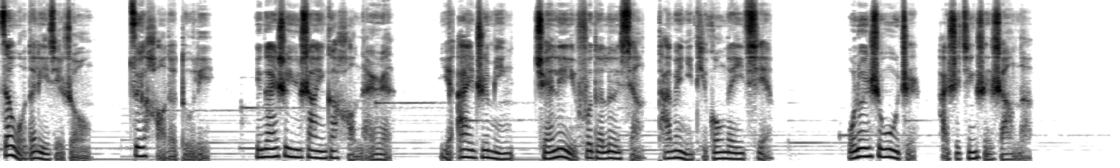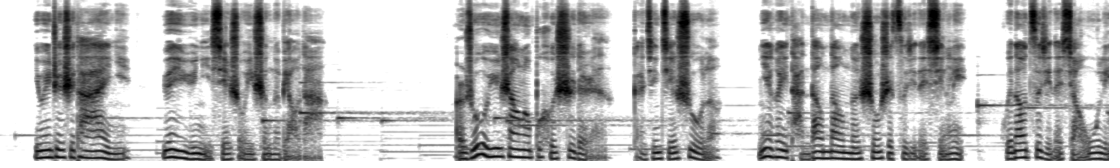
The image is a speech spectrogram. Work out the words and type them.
在我的理解中，最好的独立，应该是遇上一个好男人，以爱之名。全力以赴的乐享他为你提供的一切，无论是物质还是精神上的，因为这是他爱你、愿意与你携手一生的表达。而如果遇上了不合适的人，感情结束了，你也可以坦荡荡的收拾自己的行李，回到自己的小屋里，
